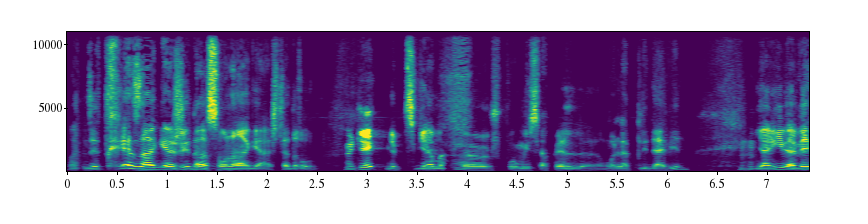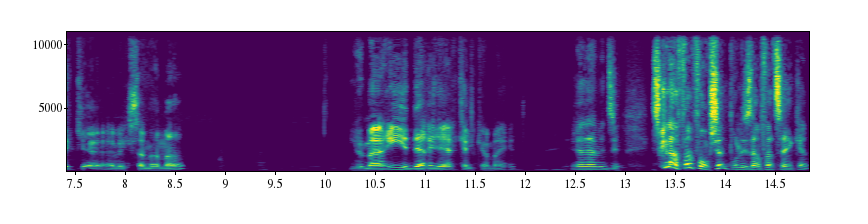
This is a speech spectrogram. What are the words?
On va dire très engagé dans son langage. C'était drôle. Le petit gamin, euh, je ne sais pas comment il s'appelle, on l'appelait David. Mhm. Il arrive avec, euh, avec sa maman. Le mari est derrière quelques mètres. Et la dame me dit Est-ce que l'enfant fonctionne pour les enfants de 5 ans?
